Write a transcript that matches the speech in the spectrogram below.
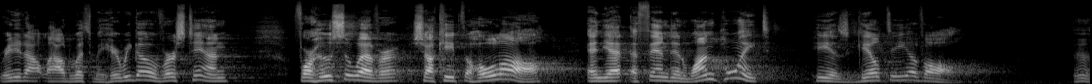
Read it out loud with me. Here we go, verse 10. For whosoever shall keep the whole law and yet offend in one point, he is guilty of all. Ugh.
